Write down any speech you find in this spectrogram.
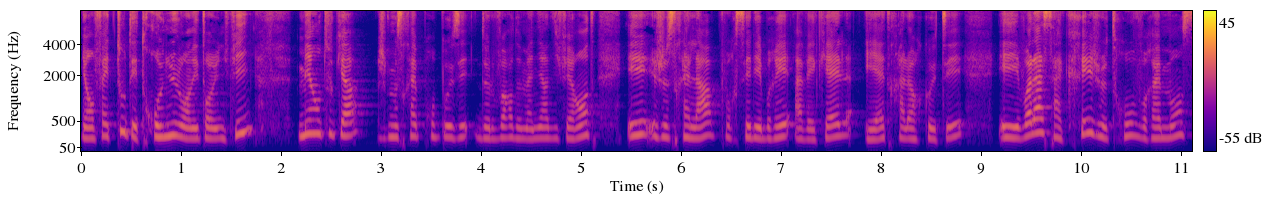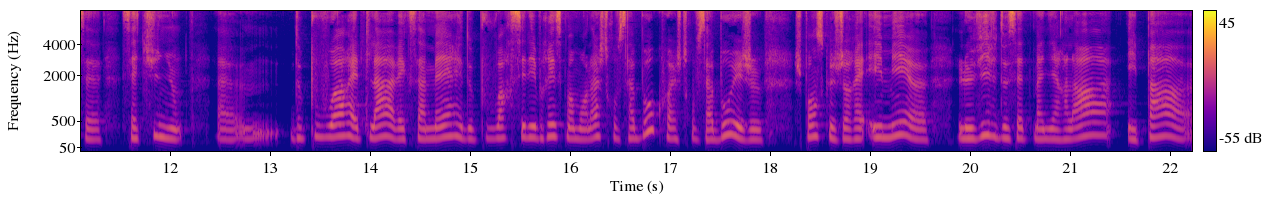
Et en fait, tout est trop nul en étant une fille. Mais en tout cas, je me serais proposé de le voir de manière différente et je serais là pour célébrer avec elles et être à leur côté. Et voilà, ça crée, je trouve, vraiment cette union. Euh, de pouvoir être là avec sa mère et de pouvoir célébrer ce moment-là, je trouve ça beau, quoi. Je trouve ça beau et je, je pense que j'aurais aimé euh, le vivre de cette manière-là et pas euh,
